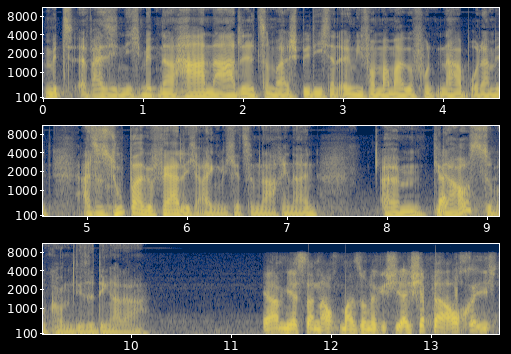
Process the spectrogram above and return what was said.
mit, äh, weiß ich nicht, mit einer Haarnadel zum Beispiel, die ich dann irgendwie von Mama gefunden habe oder mit, also super gefährlich eigentlich jetzt im Nachhinein, ähm, die da rauszubekommen, diese Dinger da. Ja, mir ist dann auch mal so eine Geschichte. Ich habe da auch recht.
